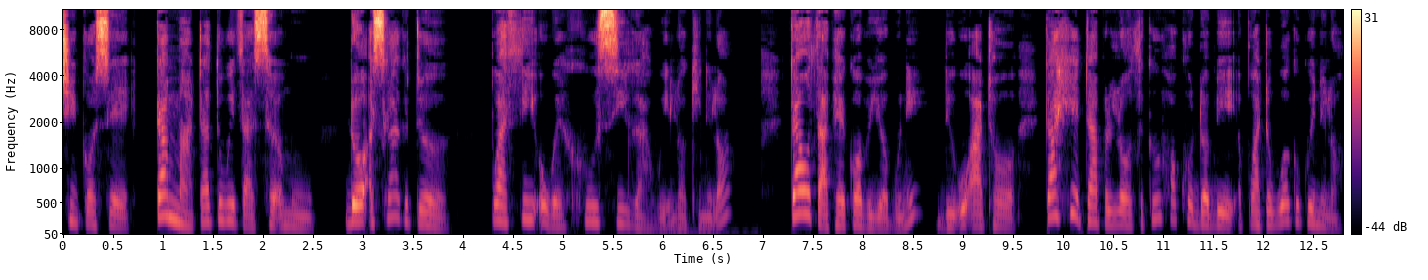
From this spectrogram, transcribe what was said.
ချင်းကော့ဆဲတမ္မာတတုဝိသဆအမှုဒေါ်အစကကတပွာစီအိုဝဲခူစီကဝေလော်ခိနေလောတောက်တာဖဲကော့ဘီယောဘူးနေဒူအိုအာထောတာဟစ်တာပလောစကူဟခုဒဘေအပွားတဝကကွေးနေလော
